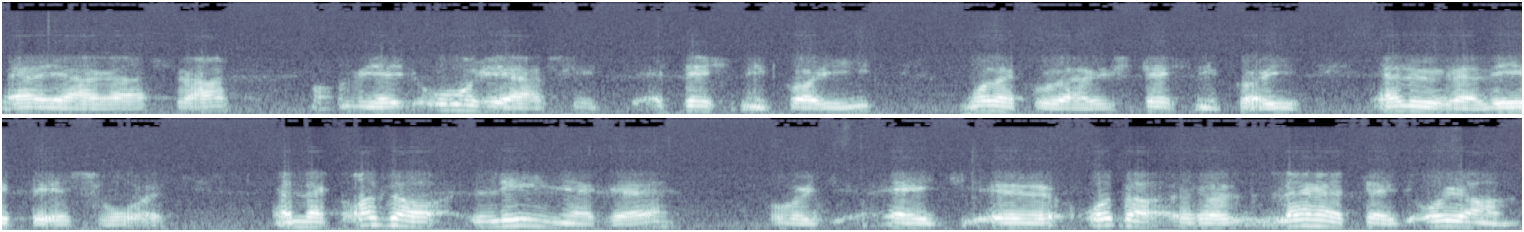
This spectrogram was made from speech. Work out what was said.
eljárását, ami egy óriási technikai, molekuláris technikai előrelépés volt. Ennek az a lényege, hogy egy ö, oda ö, lehet egy olyan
